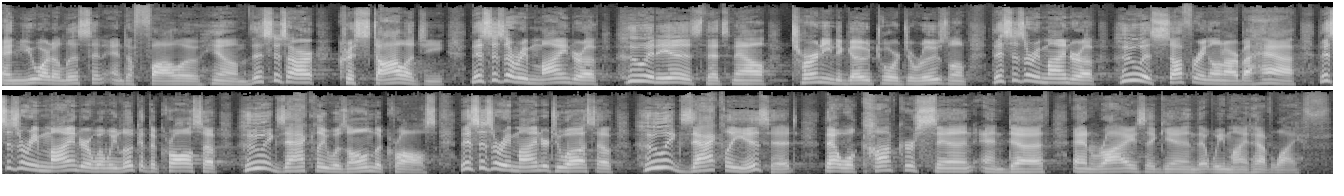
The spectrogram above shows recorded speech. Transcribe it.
and you are to listen and to follow him. This is our Christology. This is a reminder of who it is that's now turning to go toward Jerusalem. This is a reminder of who is suffering on our behalf. This is a reminder when we look at the cross of who exactly was on the cross. This is a reminder to us of who exactly is it that will conquer sin and death and rise again that we might have life.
